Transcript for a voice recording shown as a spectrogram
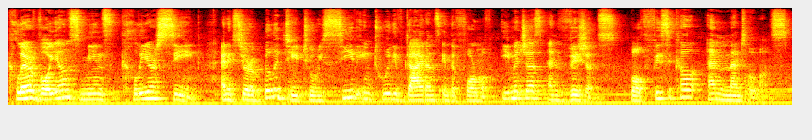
Clairvoyance means clear seeing and it's your ability to receive intuitive guidance in the form of images and visions, both physical and mental ones.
